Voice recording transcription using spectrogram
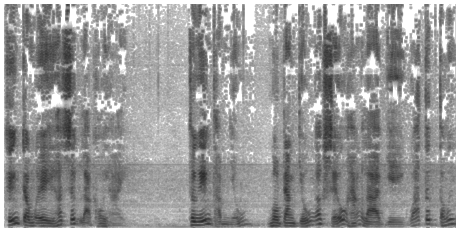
khiến trong y hết sức là khôi hài. Thương Yến thầm nhủ, Ngô Trang Chủ ngất xỉu hẳn là vì quá tức tối,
